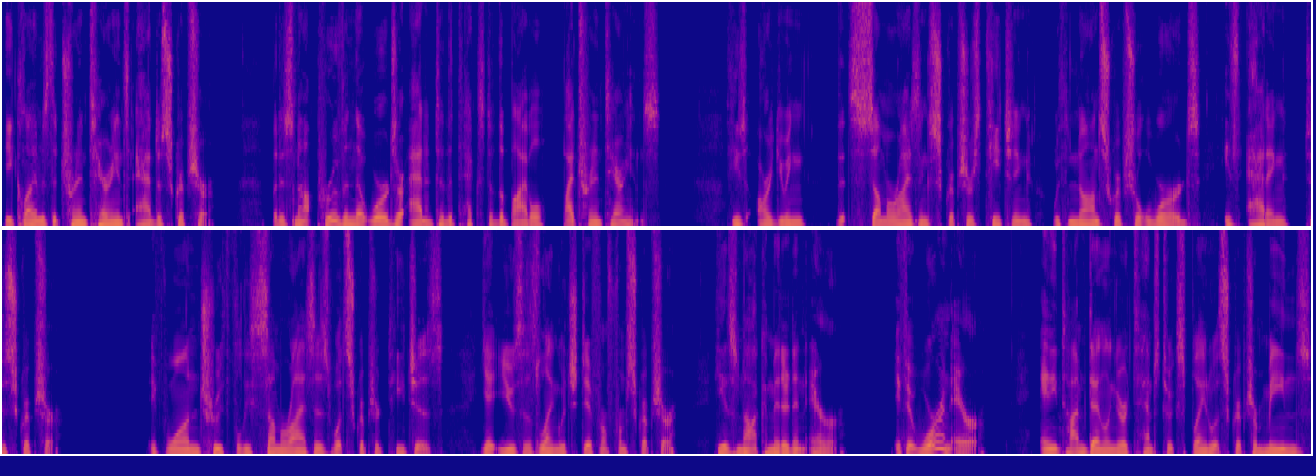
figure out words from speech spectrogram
He claims that Trinitarians add to Scripture, but it's not proven that words are added to the text of the Bible by Trinitarians. He's arguing that summarizing Scripture's teaching with non scriptural words is adding to Scripture. If one truthfully summarizes what Scripture teaches, yet uses language different from Scripture, he has not committed an error. If it were an error, anytime Denlinger attempts to explain what Scripture means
